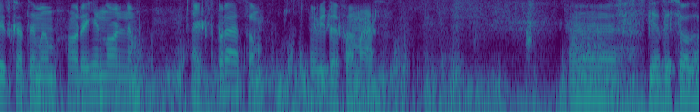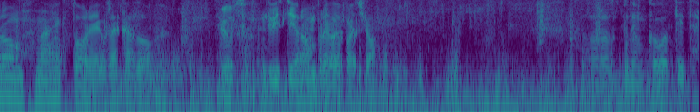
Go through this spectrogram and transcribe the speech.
Бризкатимем оригінальним експресом від ФМС. Е, 50 грам на гектар, як вже казав. Плюс 200 грам прилипача. Зараз будемо колотити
